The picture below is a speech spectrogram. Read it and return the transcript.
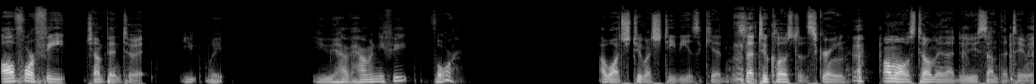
all four feet jump into it. You wait. You have how many feet? Four. I watched too much TV as a kid. Sat too close to the screen. Mom always told me that to do something to me.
